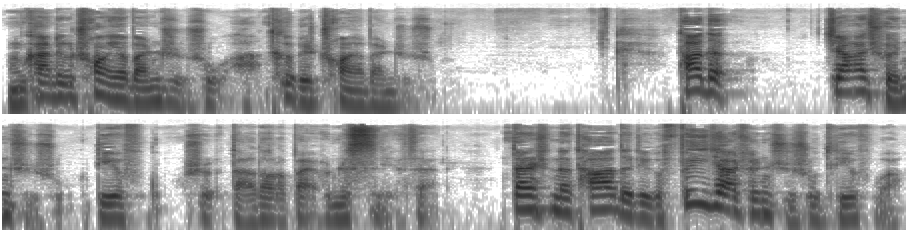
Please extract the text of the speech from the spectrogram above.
我们看这个创业板指数啊，特别是创业板指数，它的加权指数跌幅是达到了百分之四点三，但是呢，它的这个非加权指数的跌幅啊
